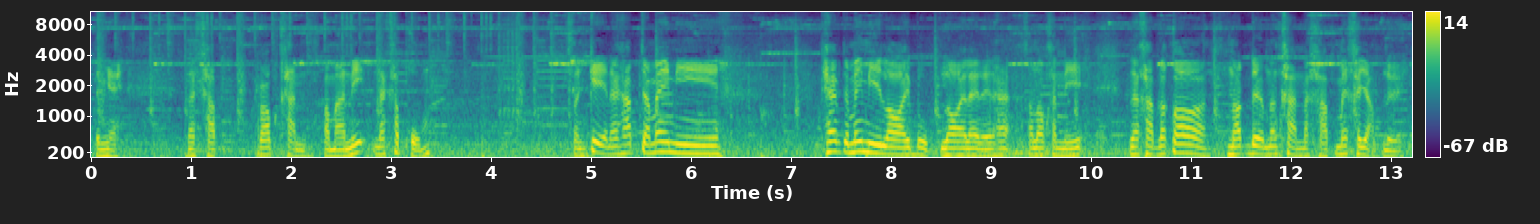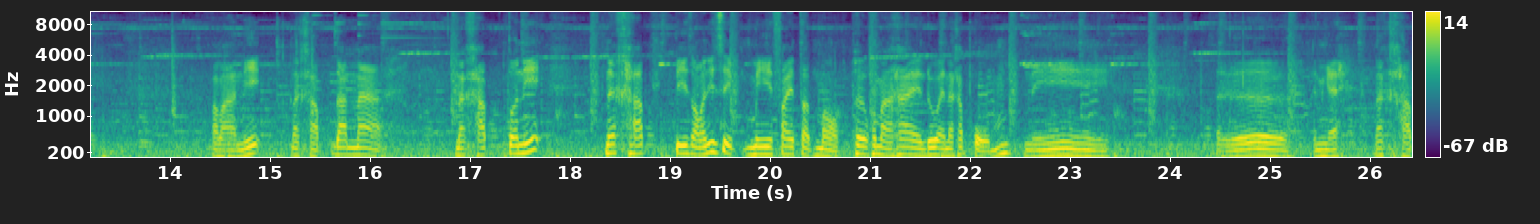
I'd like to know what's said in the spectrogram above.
เป็นไงนะครับ รอบคันประมาณนี้นะครับผมสังเกตนะครับจะไม่มี ทบจะไม่มีรอยบุบรอยอะไรเลยนะฮะสำหรับคันนี้นะครับ แล้วก็น็อตเดิมทั้งคันนะครับ ไม่ขยับเลย ประมาณนี้นะครับ ด้านหน้านะครับ ตัวนี้นะครับปี 2020 มีไฟตัดหมอกเพิ่มเข้ามาให้ด้วยนะครับผม นี่เออเป็นไงนะครับ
